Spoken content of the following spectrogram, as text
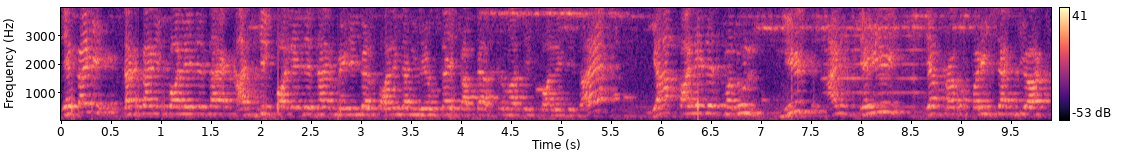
जे काही सरकारी कॉलेजेस आहे खाजगी कॉलेजेस आहे मेडिकल कॉलेज आणि व्यावसायिक अभ्यासक्रमातील कॉलेजेस आहे या कॉलेजेस मधून नीट आणि जेई ज्या परीक्षांची अट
